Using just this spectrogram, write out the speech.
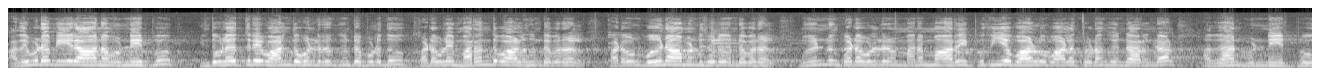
அதைவிட மேலான விண்ணேற்பு இந்த உலகத்திலே வாழ்ந்து கொண்டிருக்கின்ற பொழுது கடவுளை மறந்து வாழ்கின்றவர்கள் கடவுள் வேணாம் என்று சொல்லுகின்றவர்கள் மீண்டும் கடவுளிடம் மனம் மாறி புதிய வாழ்வு வாழத் தொடங்குகின்றார் என்றால் அதுதான் விண்ணேற்பு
